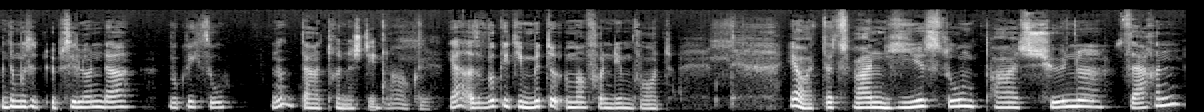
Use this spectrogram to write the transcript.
und dann muss das Y da wirklich so ne, da drinne stehen. Ah, okay. Ja, also wirklich die Mitte immer von dem Wort. Ja, das waren hier so ein paar schöne Sachen.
